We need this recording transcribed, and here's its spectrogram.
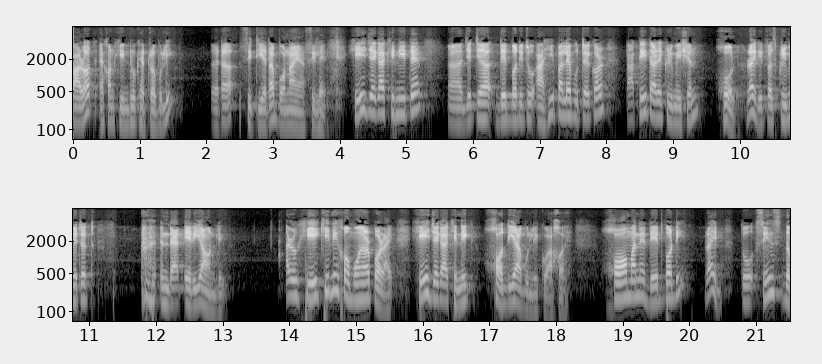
পাৰত এখন সিন্ধু ক্ষেত্ৰ বুলি এটা চিটি এটা বনাই আছিলে। সেই জেগাখিনিতে যেতিয়া ডেড বডিটো আহি পালে পুতেকৰ তাতেই তাৰে ক্ৰিমেশ্যন হ'ল। Right it was cremated in that area only আৰু সেইখিনি সময়ৰ পৰাই সেই জেগাখিনিক শদিয়া বুলি কোৱা হয়। শ মানে ডেড বডি ৰাইট তো since the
